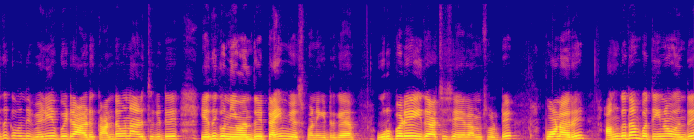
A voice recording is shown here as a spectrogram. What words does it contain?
எதுக்கு வந்து வெளியே போயிட்டு அடு கண்டவனை அடிச்சுக்கிட்டு எதுக்கு நீ வந்து டைம் வேஸ்ட் பண்ணிக்கிட்டு இருக்க? உருப்படியாக இதாச்சும் செய்யலாம்னு சொல்லிட்டு போனார். அங்கே தான் பார்த்தீங்கன்னா வந்து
